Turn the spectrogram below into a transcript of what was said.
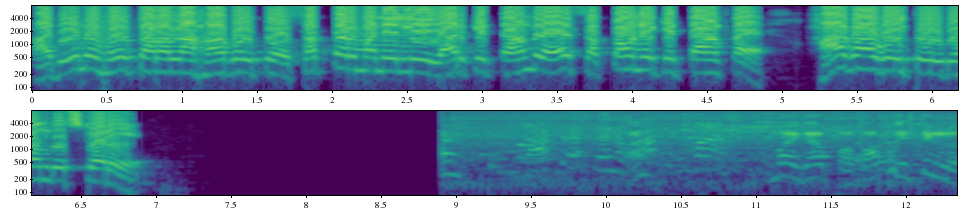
ಅದೇನೋ ಹೇಳ್ತಾರಲ್ಲ, ಹಾಗೋಯ್ತು. ಸತ್ತರ ಮನೆಯಲ್ಲಿ ಯಾರು ಕೆಟ್ಟ ಅಂದ್ರೆ ಸತ್ತವನೇ ಕೆಟ್ಟ ಅಂತ. ಹಾಗಾಗೋಯ್ತು ಇದೊಂದು ಸ್ಟೋರಿ ಅಮ್ಮ, ಈಗ ಪ- ಪಾಪಗೆ ಎಷ್ಟು ತಿಂಗಳು?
